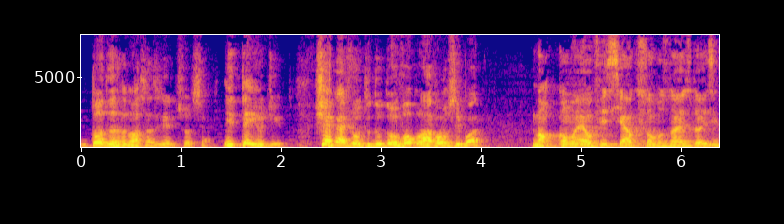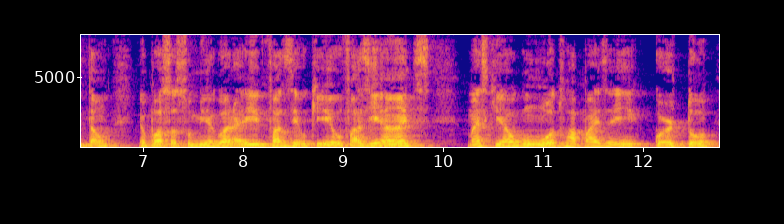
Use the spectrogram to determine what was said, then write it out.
em todas as nossas redes sociais. E tenho dito. Chega junto, Dudu, vamos lá, vamos embora. Bom, como é oficial que somos nós dois, então eu posso assumir agora e fazer o que eu fazia antes, mas que algum outro rapaz aí cortou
